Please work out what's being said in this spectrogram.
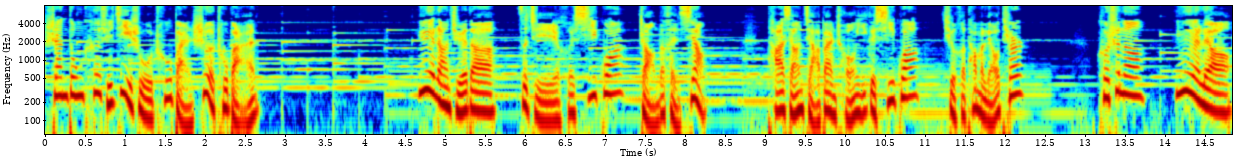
山东科学技术出版社出版。月亮觉得自己和西瓜长得很像，他想假扮成一个西瓜去和他们聊天儿。可是呢，月亮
